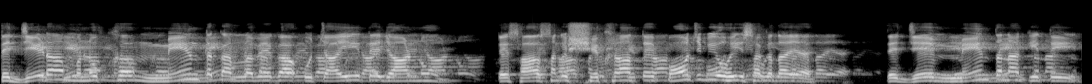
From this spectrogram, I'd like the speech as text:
ਤੇ ਜਿਹੜਾ ਮਨੁੱਖ ਮਿਹਨਤ ਕਰ ਲਵੇਗਾ ਉਚਾਈ ਤੇ ਜਾਣ ਨੂੰ ਤੇ ਸਾਧ ਸੰਗ ਸਿਖਰਾਂ ਤੇ ਪਹੁੰਚ ਵੀ ਉਹੀ ਸਕਦਾ ਹੈ। ਤੇ ਜੇ ਮਿਹਨਤ ਨਾ ਕੀਤੀ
